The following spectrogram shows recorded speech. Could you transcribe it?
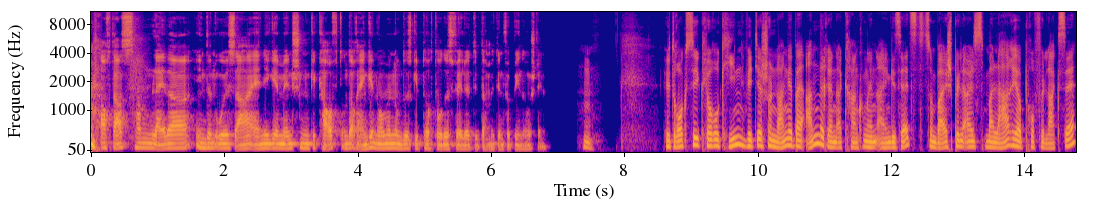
Auch das haben leider in den USA einige Menschen gekauft und auch eingenommen und es gibt auch Todesfälle, die damit in Verbindung stehen. Hm. Hydroxychloroquin wird ja schon lange bei anderen Erkrankungen eingesetzt, zum Beispiel als Malaria-Prophylaxe.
